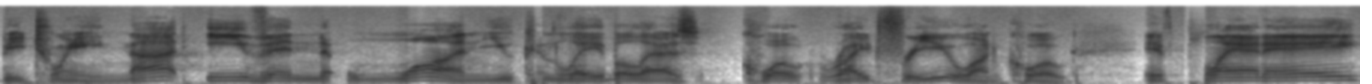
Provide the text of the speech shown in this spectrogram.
between not even one you can label as, quote, right for you, unquote. If plan A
